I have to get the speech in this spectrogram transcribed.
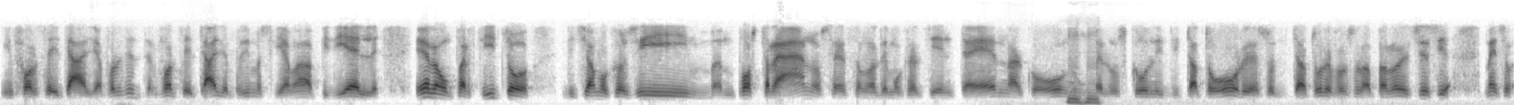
in Forza Italia. Forza, Forza Italia prima si chiamava PDL, era un partito diciamo così, un po' strano, senza una democrazia interna, con mm-hmm. Berlusconi dittatore, adesso dittatore forse una parola eccessiva, ma insomma,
